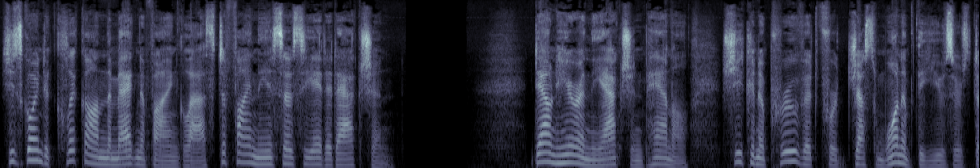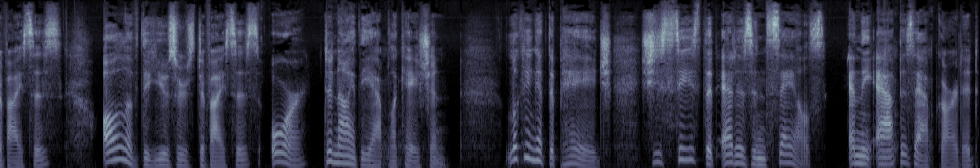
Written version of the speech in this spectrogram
She's going to click on the magnifying glass to find the associated action. Down here in the Action panel, she can approve it for just one of the user's devices, all of the user's devices, or deny the application. Looking at the page, she sees that Ed is in sales and the app is app guarded,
